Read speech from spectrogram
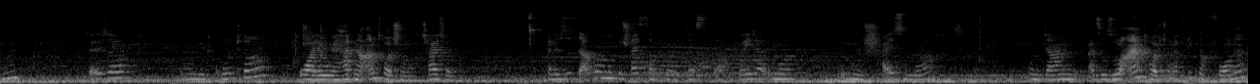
Mhm. Da ist er. Dann geht runter. Oh, Junge, er hat eine Antäuschung. Scheiße. Das ist aber immer so scheiße dass Darth Vader immer irgendeine Scheiße macht. Und dann, also so eine Antäuschung, er fliegt nach vorne,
